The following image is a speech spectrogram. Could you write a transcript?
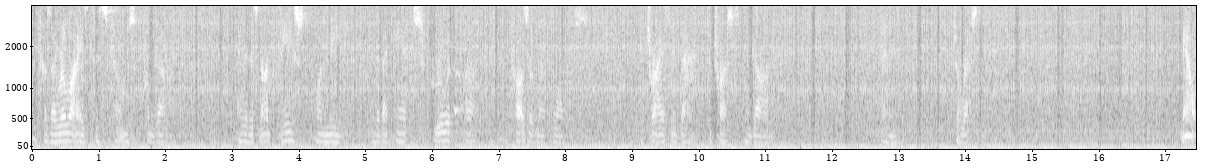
because I realize this comes from God and that it's not based on me and that I can't screw it up because of my flaws. It drives me back to trust in God and to rest in Him. Now,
